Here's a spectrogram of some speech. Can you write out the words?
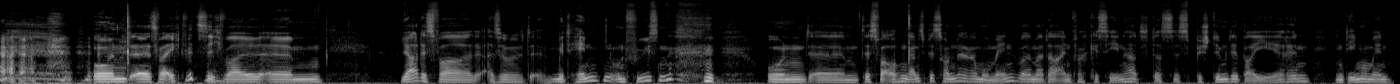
und äh, es war echt witzig, weil ähm, ja, das war also mit Händen und Füßen. Und ähm, das war auch ein ganz besonderer Moment, weil man da einfach gesehen hat, dass es bestimmte Barrieren in dem Moment,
